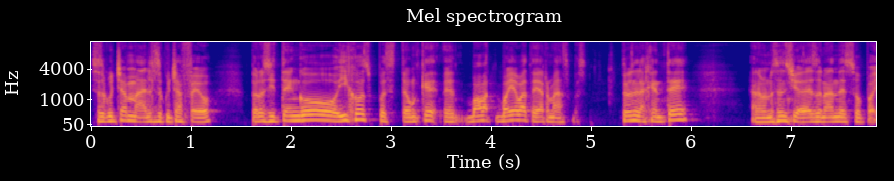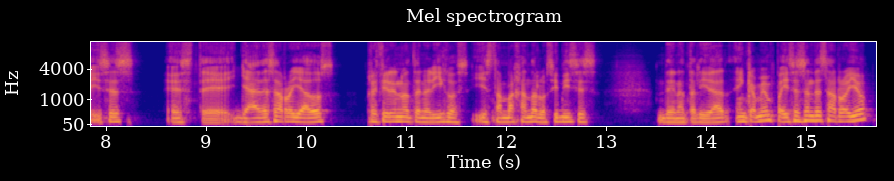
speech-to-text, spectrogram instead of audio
Se escucha mal, se escucha feo, pero si tengo hijos, pues tengo que, eh, voy a batallar más. Pues. Entonces, la gente, al menos en ciudades grandes o países este, ya desarrollados, prefieren no tener hijos y están bajando los índices de natalidad. En cambio, en países en desarrollo,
